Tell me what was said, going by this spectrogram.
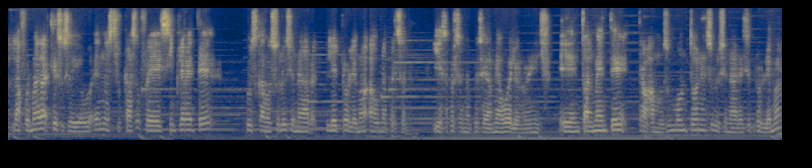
La forma que sucedió en nuestro caso fue simplemente buscamos solucionarle el problema a una persona y esa persona pues era mi abuelo en un inicio. Eventualmente trabajamos un montón en solucionar ese problema,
